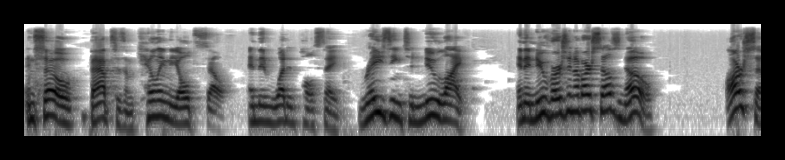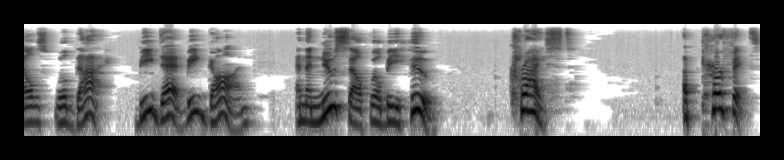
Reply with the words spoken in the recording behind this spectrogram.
And so, baptism, killing the old self. And then what did Paul say? Raising to new life. In a new version of ourselves? No. Ourselves will die, be dead, be gone. And the new self will be who? Christ. A perfect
